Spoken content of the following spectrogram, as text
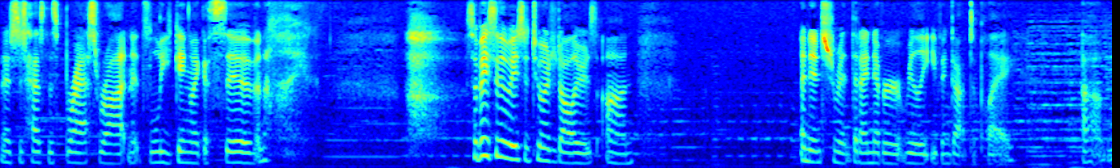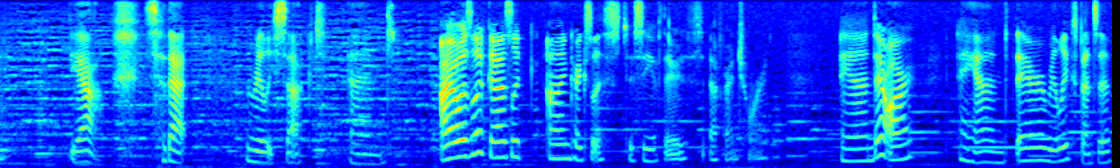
and it just has this brass rot and it's leaking like a sieve and I'm like so basically wasted $200 on an instrument that I never really even got to play. Um, yeah. So that really sucked and I always look I look on Craigslist to see if there's a French horn. And there are and they're really expensive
